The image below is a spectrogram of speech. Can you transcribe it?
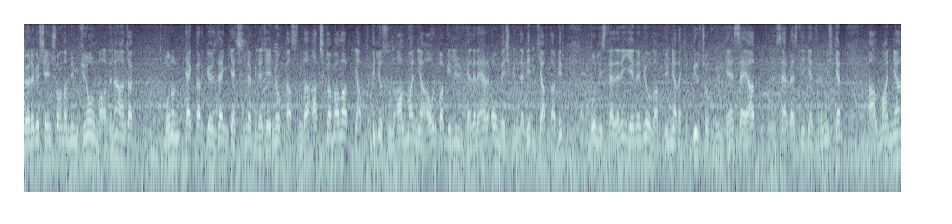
böyle bir şeyin şu anda mümkün olmadığını ancak bunun tekrar gözden geçirilebileceği noktasında açıklamalar yaptı. Biliyorsunuz Almanya, Avrupa Birliği ülkeleri her 15 günde bir, iki hafta bir bu listeleri yeniliyorlar. Dünyadaki birçok ülkeye seyahat serbestliği getirilmişken Almanya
